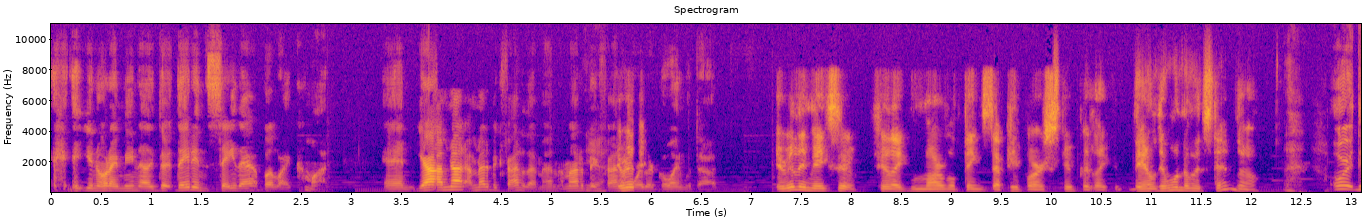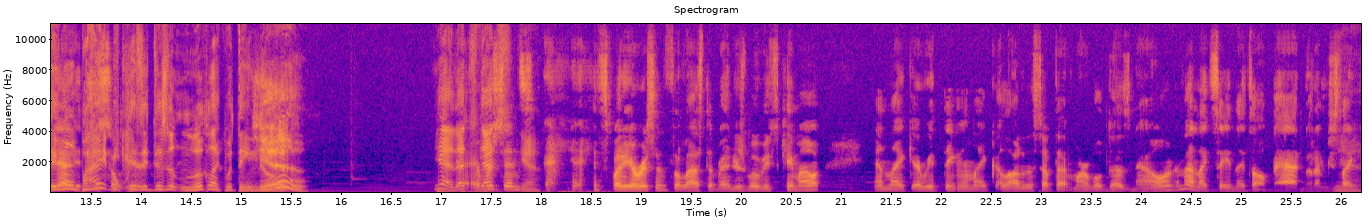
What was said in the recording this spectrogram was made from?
You know what I mean? Like, they, they didn't say that, but like, come on. And yeah, I'm not I'm not a big fan of that, man. I'm not a big Yeah. fan It of where they're going with that. It really makes it feel like Marvel thinks that people are stupid. Like they don't, they won't know it's them though. Or they Yeah, won't buy it so because weird. it doesn't look like what they know. Yeah, that's ever that's since yeah. it's funny ever since the last Avengers movies came out, and like everything and like a lot of the stuff that Marvel does now. I'm not like saying that's all bad, but I'm just like yeah.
